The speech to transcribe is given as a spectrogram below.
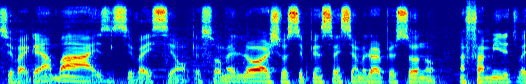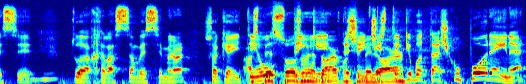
você vai ganhar mais, você vai ser uma pessoa melhor. Se você pensar em ser a melhor pessoa no- na família, tu vai ser. Uhum. Tua relação vai ser melhor. Só que aí tem As o. pessoas tem ao que, redor vão a ser gente melhor. tem que botar, acho que o porém, né?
